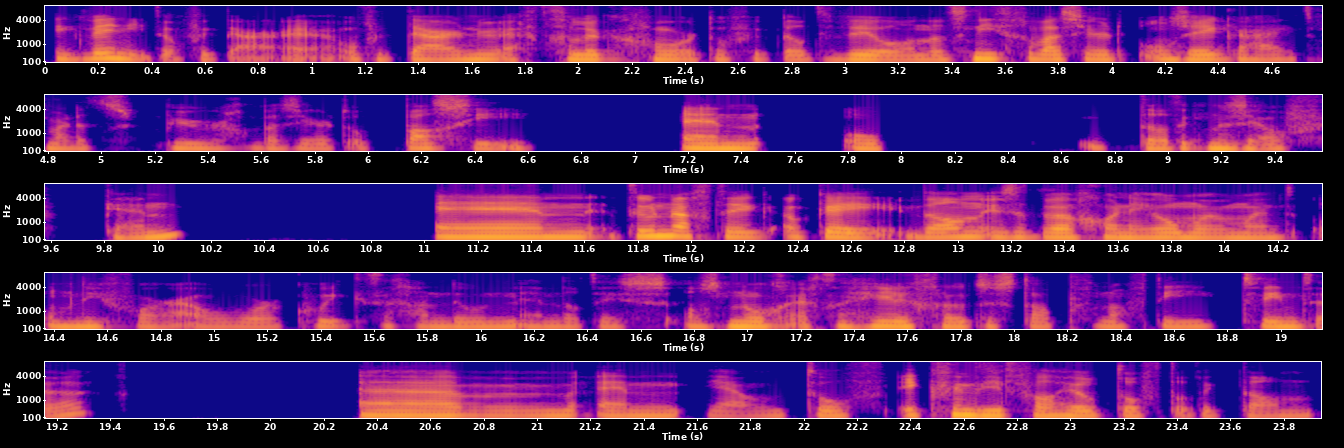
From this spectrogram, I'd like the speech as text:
ik weet niet of ik, daar, eh, of ik daar nu echt gelukkig word of ik dat wil. En dat is niet gebaseerd op onzekerheid, maar dat is puur gebaseerd op passie. En op dat ik mezelf ken. En toen dacht ik, oké, dan is het wel gewoon een heel mooi moment om die voor our work week te gaan doen. En dat is alsnog echt een hele grote stap vanaf die 20. Um, en ja, tof. Ik vind het in ieder geval heel tof dat ik dan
